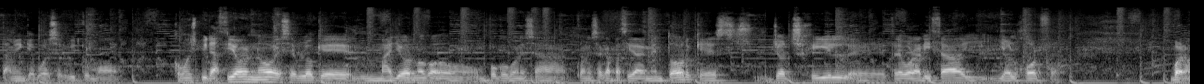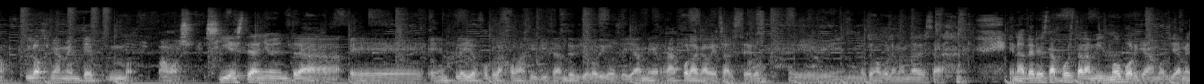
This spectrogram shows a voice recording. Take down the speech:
también que puede servir como, como inspiración, ¿no? Ese bloque mayor, ¿no? Con, un poco con esa, con esa capacidad de mentor, que es George Hill, eh, Trevor Ariza y, y Ol Horford. Bueno, lógicamente, vamos, si este año entra eh, en playoff Oklahoma City Thunder, yo lo digo desde ya, me rapo la cabeza al cero. Eh, no tengo problema en, esta, en hacer esta apuesta ahora mismo porque, vamos, ya me,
